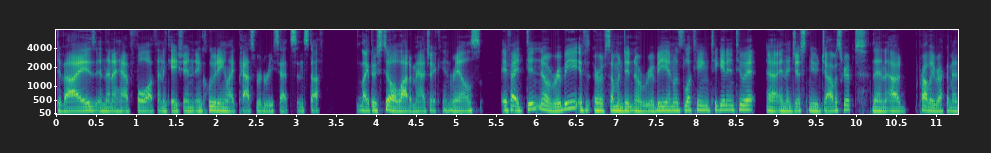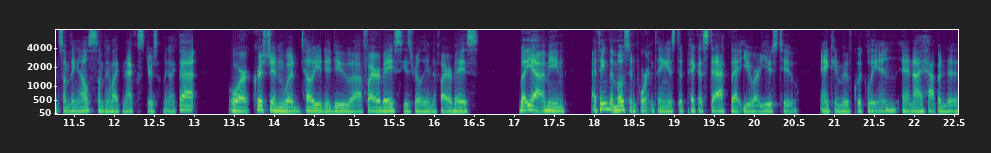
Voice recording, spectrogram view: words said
devise, and then I have full authentication, including like password resets and stuff. Like there's still a lot of magic in Rails if I didn't know Ruby, if, or if someone didn't know Ruby and was looking to get into it, uh, and they just knew JavaScript, then I would probably recommend something else, something like Next or something like that. Or Christian would tell you to do uh, Firebase. He's really into Firebase. But yeah, I mean, I think the most important thing is to pick a stack that you are used to and can move quickly in. And I happen to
